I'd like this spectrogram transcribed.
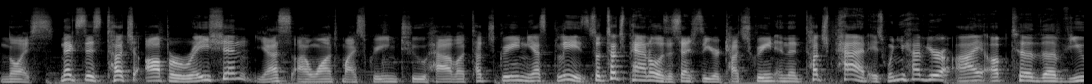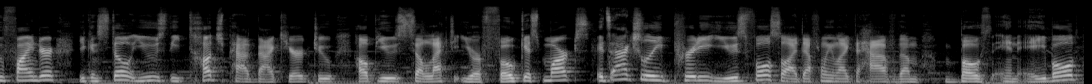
Nice. Next is touch operation. Yes, I want my screen to have a touch screen. Yes, please. So touch panel is essentially your touch screen and then touchpad is when you have your eye up to the viewfinder, you can still use the touchpad back here to help you select your focus marks. It's actually pretty useful, so I definitely like to have them both enabled.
